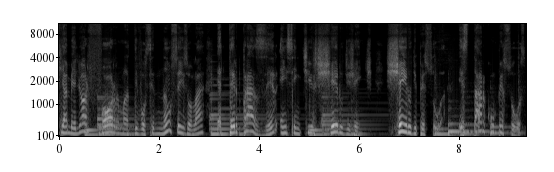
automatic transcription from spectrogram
que a melhor forma de você não se isolar é ter prazer em sentir cheiro de gente, cheiro de pessoa, estar com pessoas,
